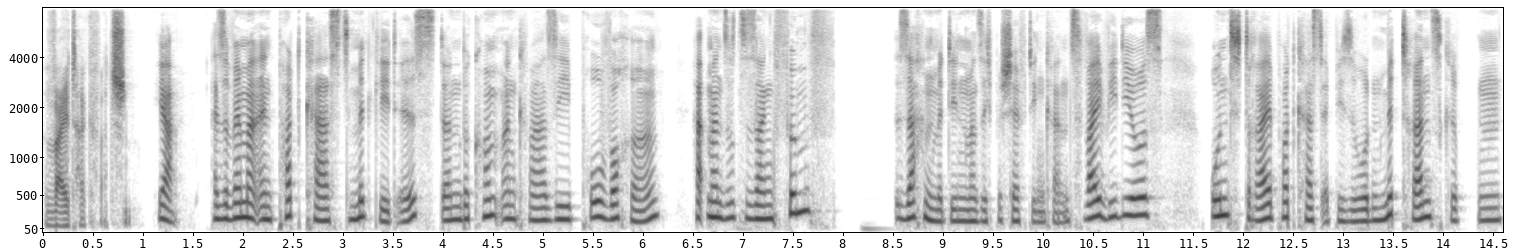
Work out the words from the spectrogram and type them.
weiter quatschen. Ja, also wenn man ein Podcast-Mitglied ist, dann bekommt man quasi pro Woche, hat man sozusagen fünf Sachen, mit denen man sich beschäftigen kann. Zwei Videos und drei Podcast-Episoden mit Transkripten,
